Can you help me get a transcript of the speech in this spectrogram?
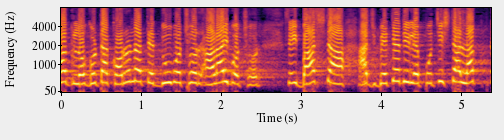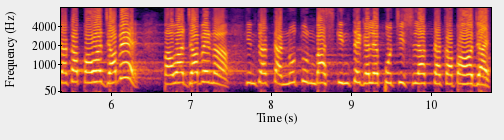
থাকল গোটা করোনাতে দু বছর, আড়াই বছর, সেই বাসটা আজ বেটে দিলে পঁচিশটা লাখ টাকা পাওয়া যাবে? পাওয়া যাবে না। কিন্তু একটা নতুন বাস কিনতে গেলে পঁচিশ লাখ টাকা পাওয়া যায়।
